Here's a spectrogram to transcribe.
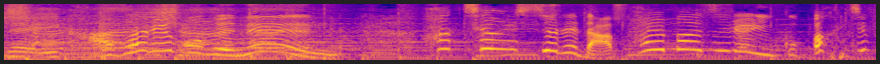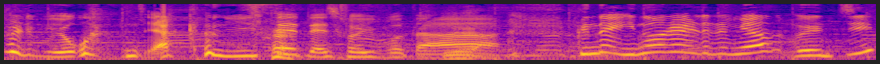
네, 이 가사를 보면은 학창 시절에 나팔 바지를 입고 빵집을 입고 요거 약간 윗세대 저희보다. 예. 근데 이 노래를 들으면 왠지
